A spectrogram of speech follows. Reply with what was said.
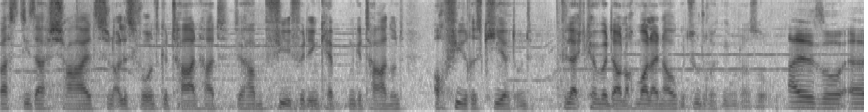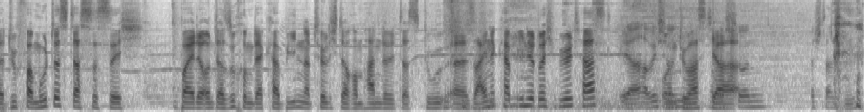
was dieser Charles schon alles für uns getan hat? Wir haben viel für den Captain getan und auch viel riskiert und vielleicht können wir da noch mal ein Auge zudrücken oder so. Also, äh, du vermutest, dass es sich bei der Untersuchung der Kabinen natürlich darum handelt, dass du äh, seine Kabine durchwühlt hast. Ja, habe ich Und du hast ja- ich schon verstanden.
